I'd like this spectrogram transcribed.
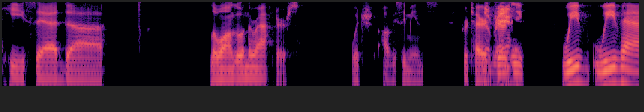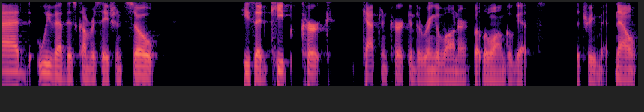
he said uh, Luongo in the rafters, which obviously means retired No-brainer. jersey. We've we've had we've had this conversation. So he said keep Kirk, Captain Kirk in the Ring of Honor, but Luongo gets the treatment. Now,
